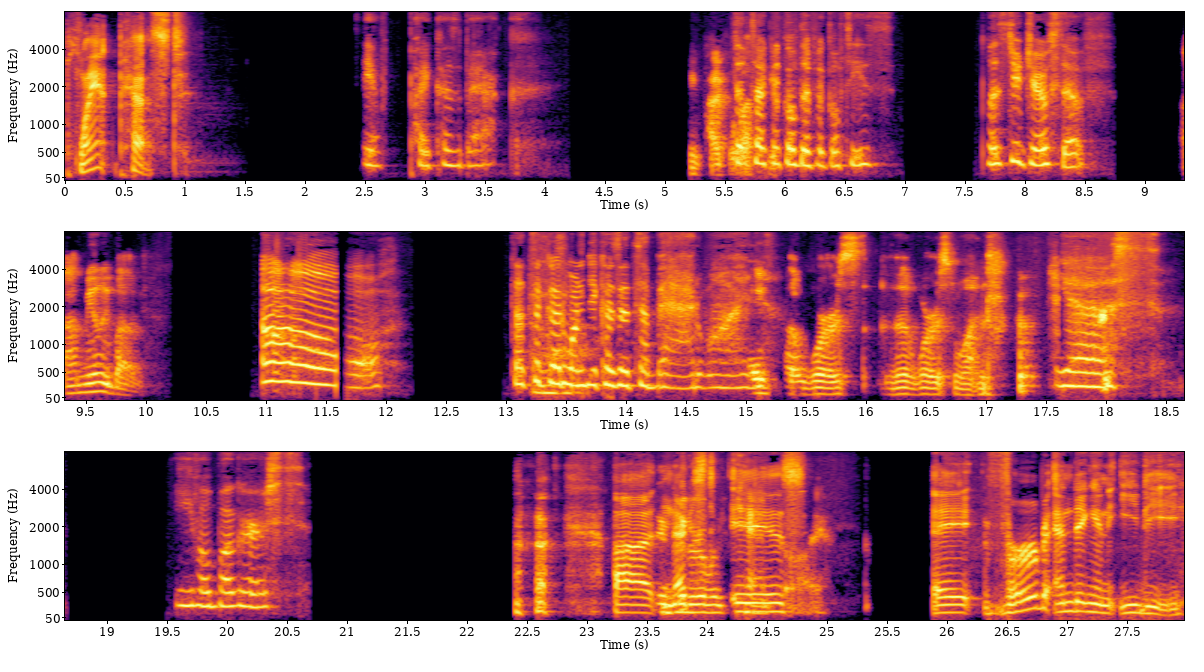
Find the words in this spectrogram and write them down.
Plant pest. See if Pika's back. think Piper The left. technical difficulties. Let's do Joseph. Uh, Mealybug. Oh, that's a good one because it's a bad one. It's the worst, the worst one. Yes. Evil buggers. uh, next is die. a verb ending in ed.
